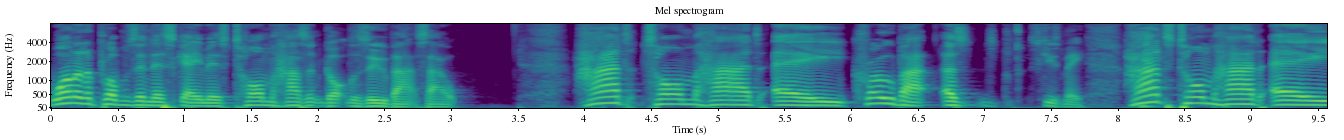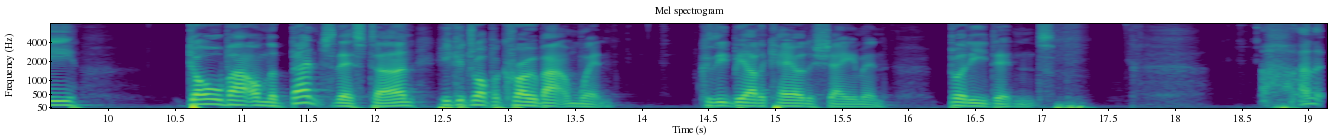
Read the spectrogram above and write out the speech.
One of the problems in this game is Tom hasn't got the Zubats out. Had Tom had a Crobat, as excuse me, had Tom had a Golbat on the bench this turn, he could drop a Crobat and win. Because he'd be able to KO the Shaymin. But he didn't. And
